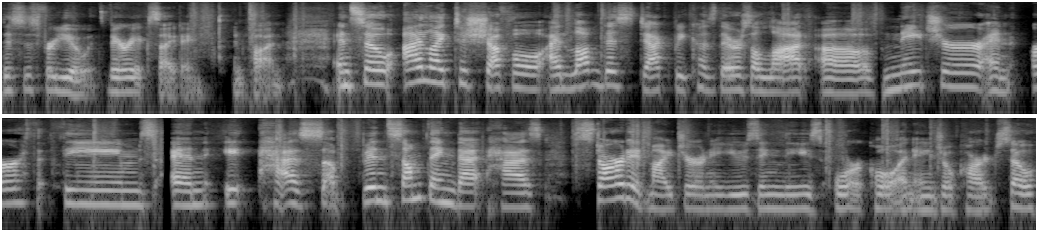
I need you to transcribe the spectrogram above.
This is for you. It's very exciting and fun. And so I like to shuffle. I love this deck because there's a lot of nature and earth themes, and it has been something that has started my journey using these oracle and angel cards. So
